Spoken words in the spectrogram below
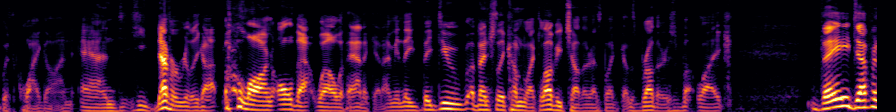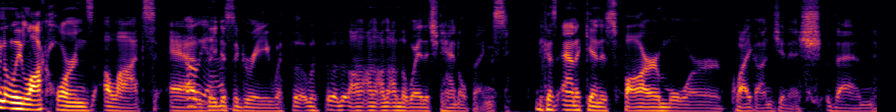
with Qui Gon, and he never really got along all that well with Anakin. I mean, they they do eventually come to like love each other as like as brothers, but like they definitely lock horns a lot, and Oh, yeah. they disagree with the with the, on, on on the way they should handle things. Because Anakin is far more Qui Gon Jinnish than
